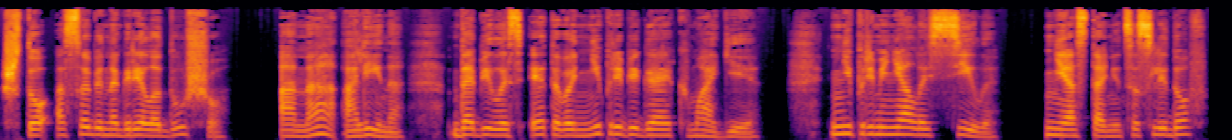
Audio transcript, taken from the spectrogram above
Что особенно грело душу, она, Алина, добилась этого, не прибегая к магии. Не применяла силы, не останется следов.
